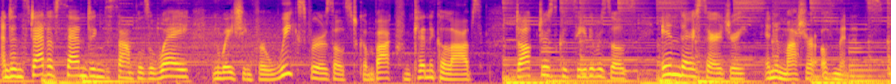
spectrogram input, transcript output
And instead of sending the samples away and waiting for weeks for results to come back from clinical labs, doctors could see the results in their surgery in a matter of minutes.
